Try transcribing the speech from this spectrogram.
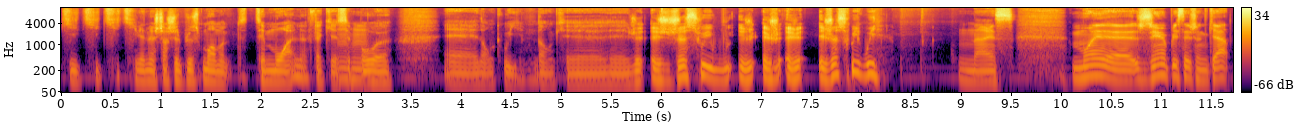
qui, qui, qui, qui viennent me chercher le plus moi c'est moi là fait que c'est Mhm. pas euh, donc oui donc euh, je, je suis oui je, je- je- je suis oui Nice. Moi, euh, j'ai un PlayStation 4.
